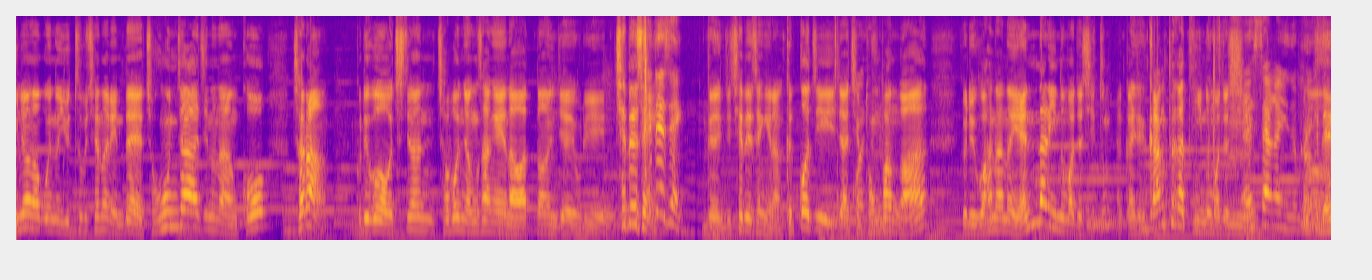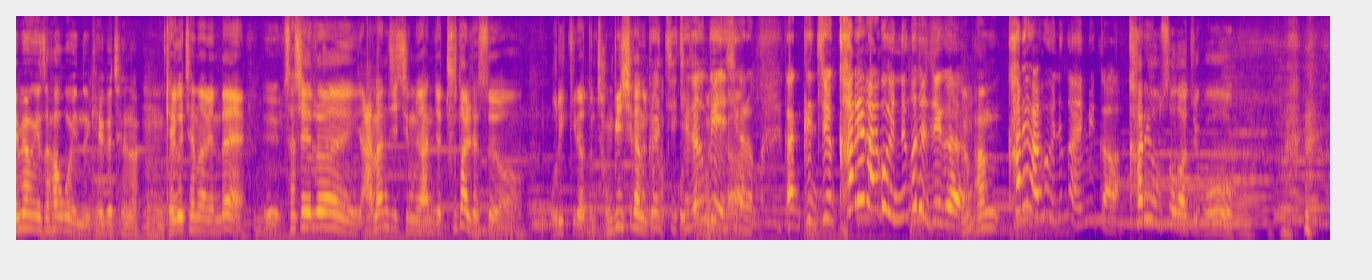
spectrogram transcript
운영하고 있는 유튜브 채널인데 저 혼자 하지는 않고 저랑 그리고 지난 저번 영상에 나왔던 이제 우리 최대생 최대생. 그 이제 최대생이랑 끝거지자 지금 끝거지. 동판관 그리고 하나는 옛날 이놈 아저씨 뚱- 약간 이제 깡패 같은 이놈 아저씨 일상은 있는 그렇게 거. 네 명이서 하고 있는 개그 채널. 음, 개그 채널인데 이- 사실은 안 한 지 지금 한 이제 두 달 됐어요. 우리끼리 어떤 정비 시간을 좀 그렇지 재정비의 보니까 시간을. 그러니까 그 지금 칼을 갈고 있는 거죠 지금. 방 칼을 갈고 있는 거 아닙니까? 칼이 없어가지고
